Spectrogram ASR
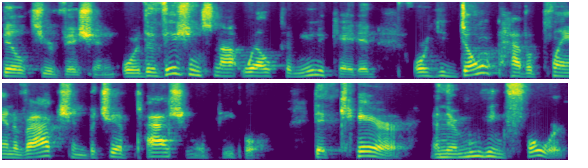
built your vision or the vision's not well communicated or you don't have a plan of action, but you have passionate people that care and they're moving forward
